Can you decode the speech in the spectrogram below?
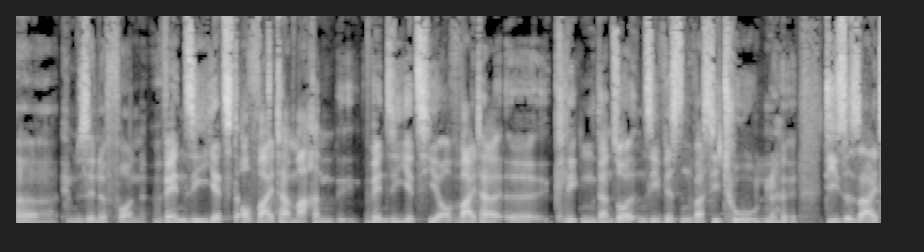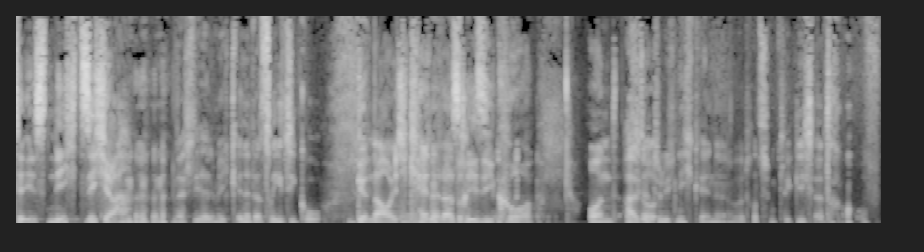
äh, im Sinne von, wenn Sie jetzt auf Weiter machen, wenn Sie jetzt hier auf Weiter äh, klicken, dann sollten Sie wissen, was Sie tun. Diese Seite ist nicht sicher. da steht ja nämlich, ich kenne das Risiko. Genau, ich kenne das Risiko. Und Was also ich natürlich nicht kenne, aber trotzdem klicke ich da drauf.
